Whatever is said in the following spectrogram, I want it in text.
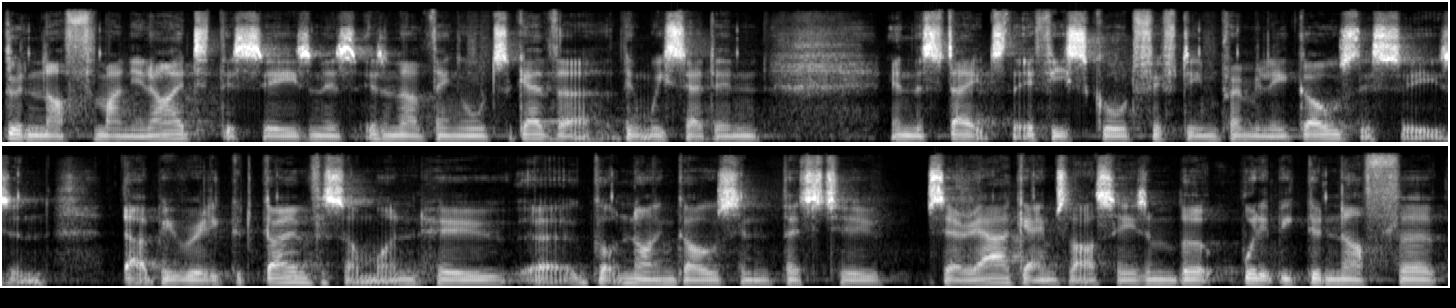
good enough for Man United this season is, is another thing altogether. I think we said in in the States that if he scored 15 Premier League goals this season, that would be really good going for someone who uh, got nine goals in 32 Serie A games last season. But would it be good enough for,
